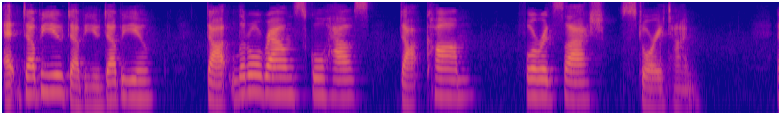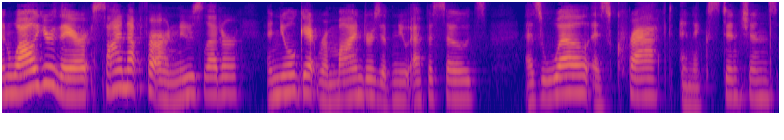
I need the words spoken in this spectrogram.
at www.littleroundschoolhouse.com forward slash storytime. And while you're there, sign up for our newsletter and you'll get reminders of new episodes, as well as craft and extensions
